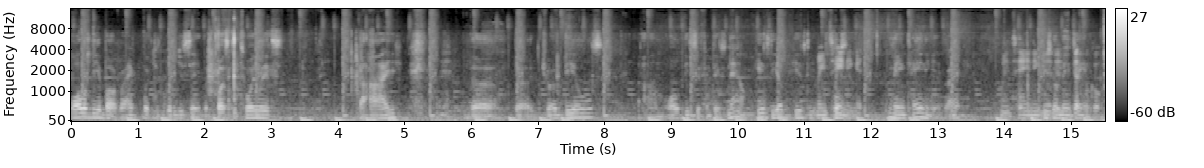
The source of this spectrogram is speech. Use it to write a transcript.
all of the above, right? What you, what did you say? The busted toilets, the eye, the the drug deals, um, all of these different things. Now, here's the other. Here's the Maintaining it. Maintaining it, right? Maintaining Who's it gonna it? difficult.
